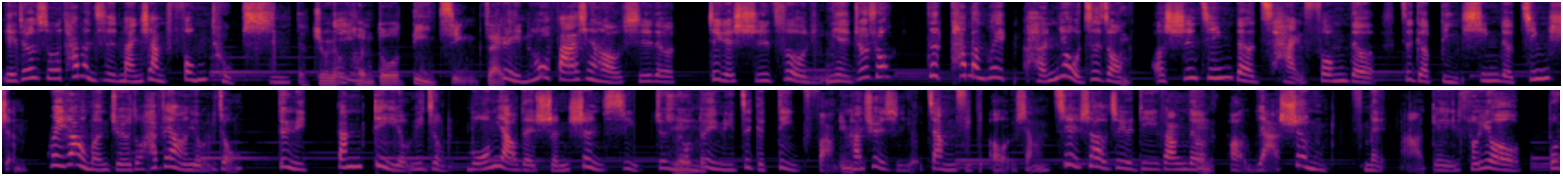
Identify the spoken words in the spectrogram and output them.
也就是说，他们是蛮像风土诗的，就有很多地景在。对，你会发现老师的这个诗作里面，就是说。这他们会很有这种呃《诗经》的采风的这个笔心的精神，会让我们觉得说它非常有一种对于当地有一种魔渺的神圣性，就是说对于这个地方，它确实有这样子的哦，想介绍这个地方的哦雅圣美啊，给所有不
